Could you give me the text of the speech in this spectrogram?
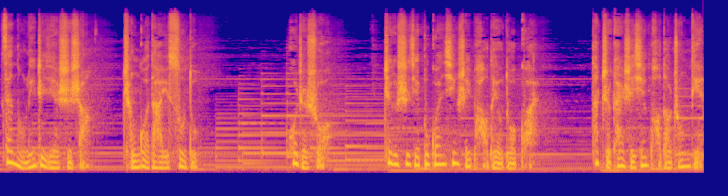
在努力这件事上，成果大于速度，或者说，这个世界不关心谁跑得有多快。他只看谁先跑到终点。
